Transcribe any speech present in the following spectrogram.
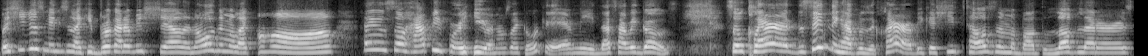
But she just made it seem like he broke out of his shell, and all of them were like, "Aw, I was so happy for you." And I was like, "Okay, I mean, that's how it goes." So Clara, the same thing happens with Clara because she tells them about the love letters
